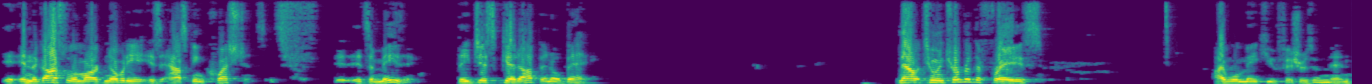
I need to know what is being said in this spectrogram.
In the Gospel of Mark, nobody is asking questions. It's, it's amazing. They just get up and obey. Now, to interpret the phrase, I will make you fishers of men,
